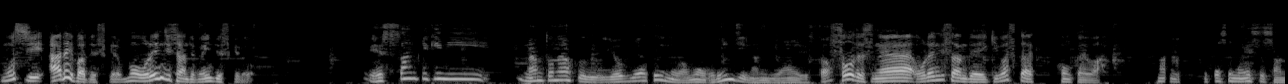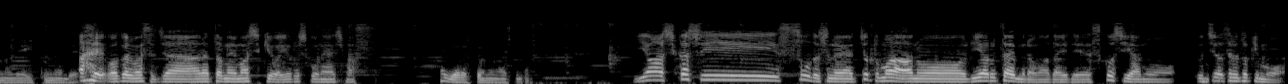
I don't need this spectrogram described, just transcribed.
もしあればですけど、もうオレンジさんでもいいんですけど、S さん的になんとなく呼びやすいのはもうオレンジなんじゃないですか？そうですね、オレンジさんでいきますか、今回は。はい。私も S さんので行くので、ははい、わかりました。じゃあ、改めまして今日はよろしくお願いします。い、よろしくお願いします。いやー、しかし、そうですね。ちょっとまあ、あの、リアルタイムな話題で、少しあの、打ち合わせの時も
